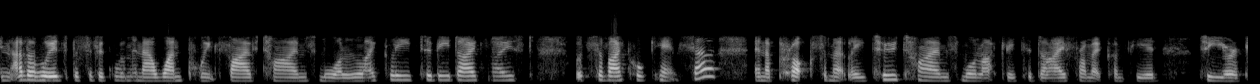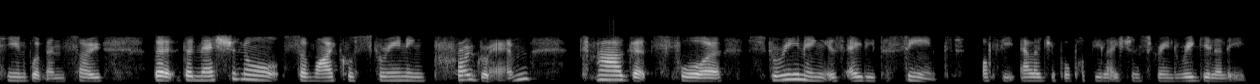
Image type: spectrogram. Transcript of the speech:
In other words, Pacific women are 1.5 times more likely to be diagnosed with cervical cancer and approximately two times more likely to die from it compared to European women. So the, the National Cervical Screening Program targets for screening is 80% of the eligible population screened regularly.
